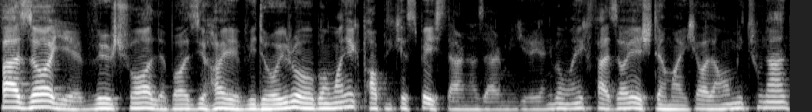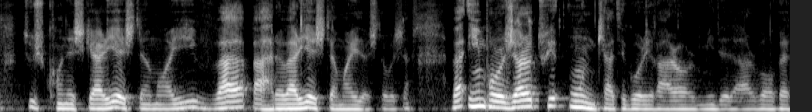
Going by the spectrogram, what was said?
فضای virtual بازی های ویدئویی رو به عنوان یک public space در نظر می‌گیره. یعنی به عنوان یک فضای اجتماعی که آدما می‌تونن توش کنشگری اجتماعی و بهرهوری اجتماعی داشته باشن. و این پروژه رو توی اون category قرار میده در واقع.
